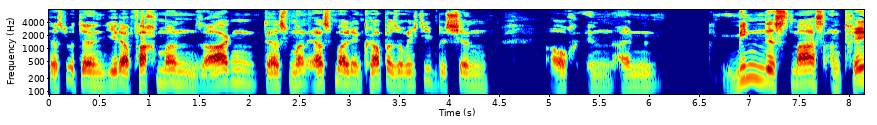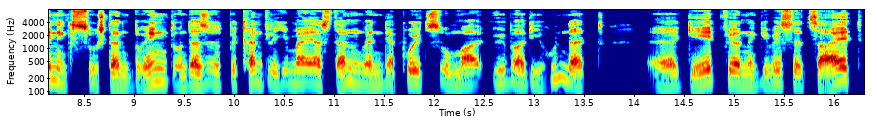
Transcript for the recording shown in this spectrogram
das wird dann jeder Fachmann sagen, dass man erstmal den Körper so richtig ein bisschen auch in ein Mindestmaß an Trainingszustand bringt. Und das ist bekanntlich immer erst dann, wenn der Puls so mal über die 100 äh, geht für eine gewisse Zeit.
